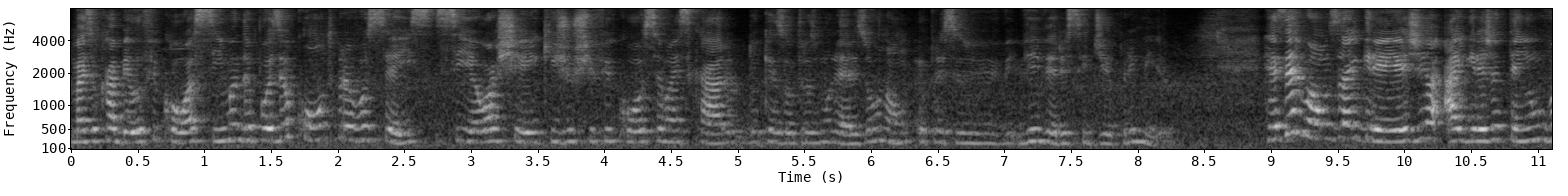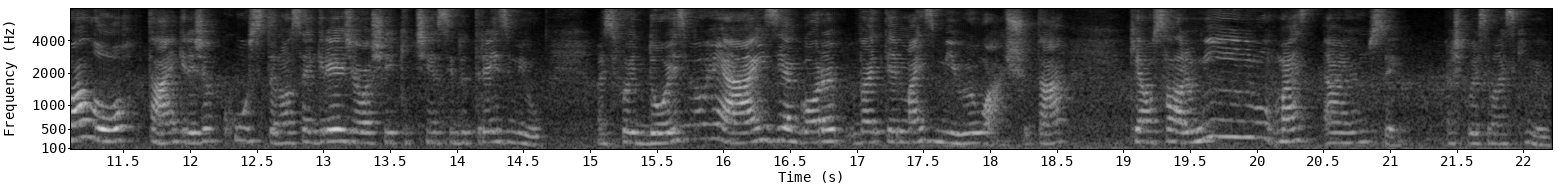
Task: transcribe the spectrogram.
mas o cabelo ficou acima. Depois eu conto pra vocês se eu achei que justificou ser mais caro do que as outras mulheres ou não. Eu preciso viver esse dia primeiro. Reservamos a igreja, a igreja tem um valor, tá? A igreja custa. Nossa igreja eu achei que tinha sido 3 mil, mas foi 2 mil reais e agora vai ter mais mil, eu acho, tá? Que é um salário mínimo, mais. Ah, eu não sei. Acho que vai ser mais que mil.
